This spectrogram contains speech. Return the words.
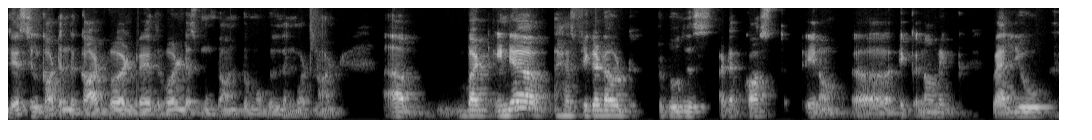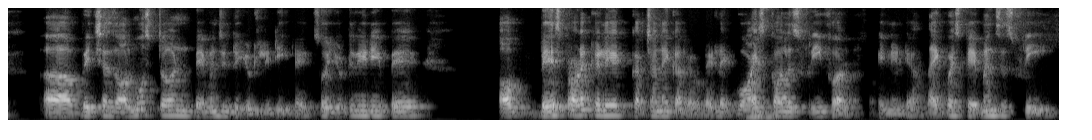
they're still caught in the card world where the world has moved on to mobile and whatnot. Uh, but India has figured out to do this at a cost, you know, uh, economic value, uh, which has almost turned payments into utility, right? So utility pay or base product right? Like voice call is free for in India. Likewise, payments is free.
